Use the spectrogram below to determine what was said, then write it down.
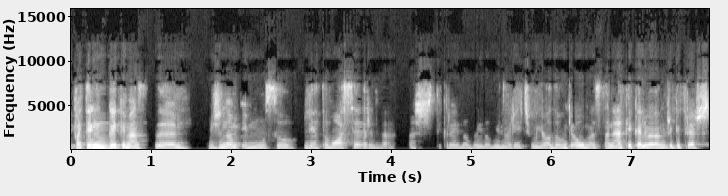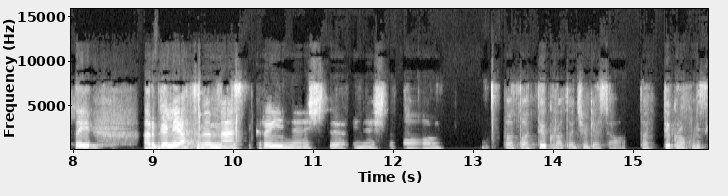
Ypatingai, kai mes e, žinom į mūsų Lietuvos erdvę. Aš tikrai labai labai norėčiau jo daugiau, mes ne, kai kalbėjom irgi prieš tai, ar galėtumėm mes tikrai įnešti, įnešti to, to, to tikro, to džiugesio, to tikro, kuris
